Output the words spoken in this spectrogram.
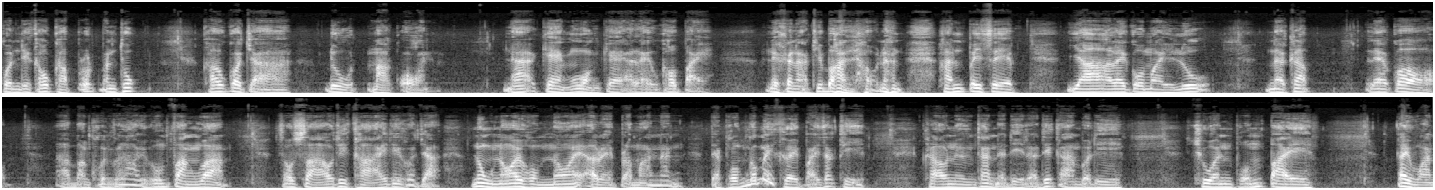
คนที่เขาขับรถบรรทุกเขาก็จะดูดหมากอ่อนนะแก้ง่วงแก้อะไรของเขาไป ในขณะที่บ้านเรานั้น หันไปเสพ ยาอะไรก็ไม่รู้นะครับ แล้วก็บางคนก็เล่าให้ผมฟังว่า สาวๆที่ขายนี่ก็จะนุ่งน้อยห่มน้อยอะไรประมาณนั้น แต่ผมก็ไม่เคยไปสักที คราวหนึ่งท่านอดีตอธิการบดี ชวนผมไปไต้หวัน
